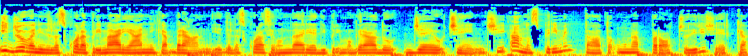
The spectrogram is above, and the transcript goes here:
I giovani della scuola primaria Annica Brandi e della scuola secondaria di primo grado Geo Cenci hanno sperimentato un approccio di ricerca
